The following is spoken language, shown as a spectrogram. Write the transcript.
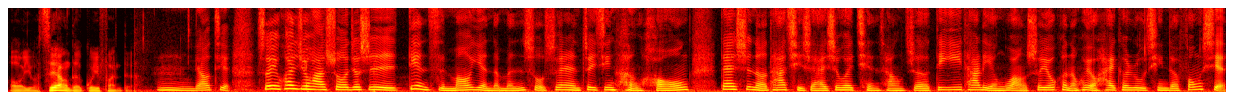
哦，有这样的规范的，嗯，了解。所以换句话说，就是电子猫眼的门锁虽然最近很红，但是呢，它其实还是会潜藏着第一，它联网，所以有可能会有骇客入侵的风险。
